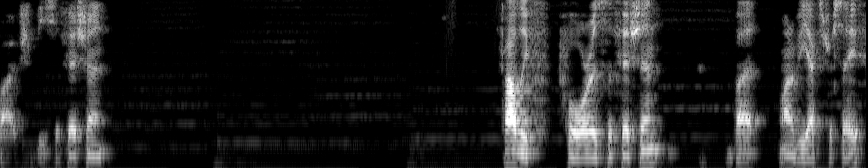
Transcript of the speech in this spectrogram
Five should be sufficient. Probably four is sufficient, but I want to be extra safe.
